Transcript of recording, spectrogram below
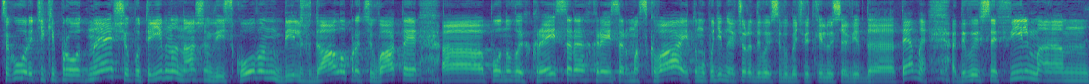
Це говорить тільки про одне, що потрібно нашим військовим більш вдало працювати а, по нових крейсерах, крейсер Москва і тому подібне. Я вчора дивився, вибач, відхилюся від е, теми. Дивився фільм. ем, е,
